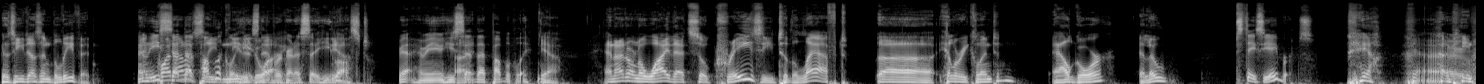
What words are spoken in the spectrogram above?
because he doesn't believe it. and he said honestly, that publicly. He's never going to say he Yeah. lost. Yeah, I mean, he said that publicly. Yeah. And I don't know why that's so crazy to the left. Uh, Hillary Clinton, Al Gore, hello. Stacey Abrams. Yeah. I mean,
